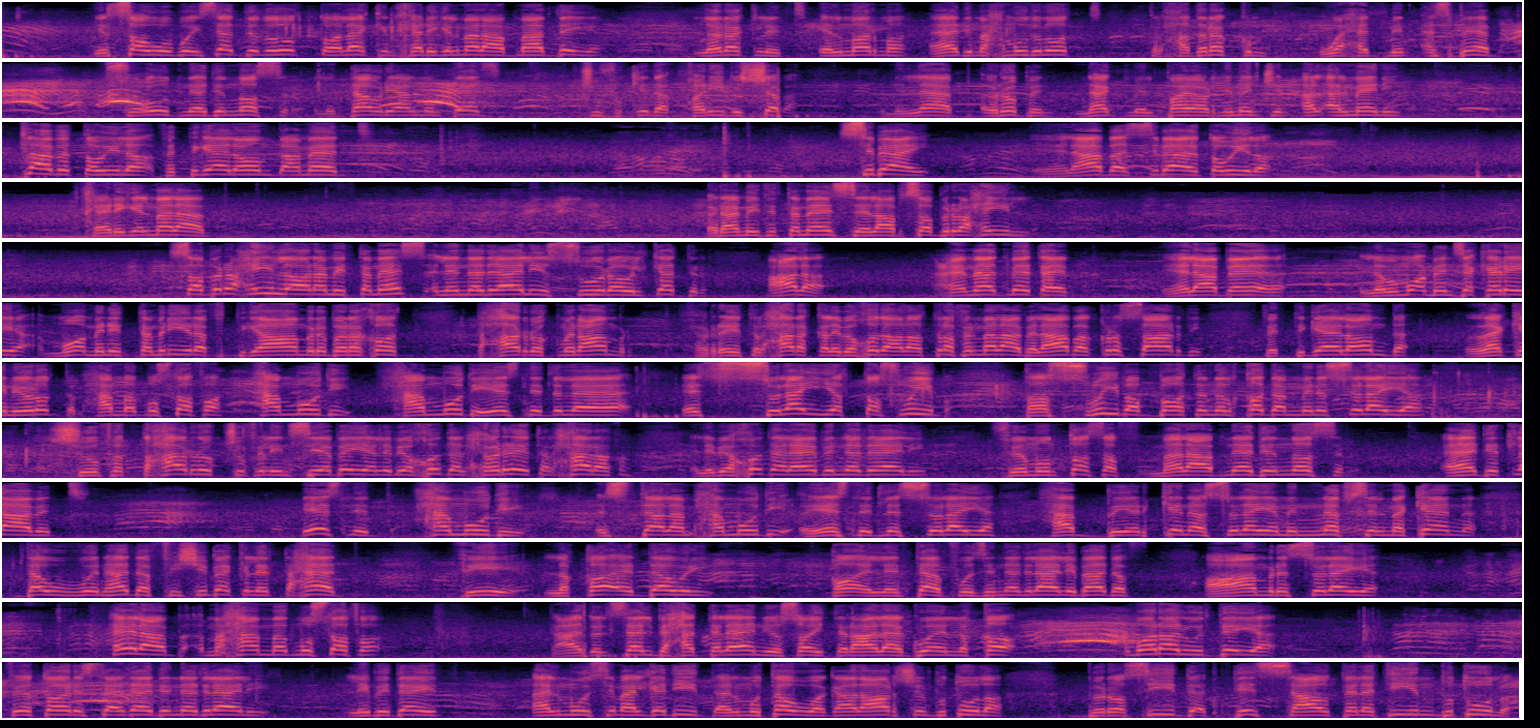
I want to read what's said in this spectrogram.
يصوب ويسدد القط ولكن خارج الملعب معدية لركلة المرمى. ادي محمود القط لحضراتكم واحد من أسباب صعود نادي النصر للدوري الممتاز. تشوفوا كده قريب الشبه من اللاعب روبن نجم البايرن ميونشن الألماني. اتلعبت طويلة في اتجاه العمده عماد. السباعي يلعبها السباعي طويلة. خارج الملعب. رمية التماس يلعب صبر رحيل. صبر رحيل رمي التماس للنادي الأهلي الصورة والكادر على عماد متعب. يلعب لو مؤمن زكريا مؤمن التمريرة في اتجاه عمرو بركات. تحرك من عمرو. حرية الحركة اللي بياخدها على أطراف الملعب يلعبها كروس عرضي في اتجاه العمدة لكن يرد محمد مصطفى حمودي حمودي يسند السلية التصويب تصويبه بباطن القدم من السلية. شوف التحرك شوف الانسيابية اللي بياخدها حريه الحركة اللي بياخدها لاعب النادي الأهلي في منتصف ملعب نادي النصر. ادي اتلعبت. يسند حمودي استلم حمودي يسند للسلية حب يركنها السلية من نفس المكان. دون هدف في شباك الاتحاد. في لقاء الدوري. لقاء اللي انتهى بفوز النادي الأهلي بهدف عمرو السلية. هيلعب محمد مصطفى. تعادل سلبي حتى الآن يسيطر على أجواء اللقاء. المباراة الودية في إطار استعداد النادي الأهلي لبداية الموسم الجديد المتوج على عرش البطولة برصيد 39 بطولة.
